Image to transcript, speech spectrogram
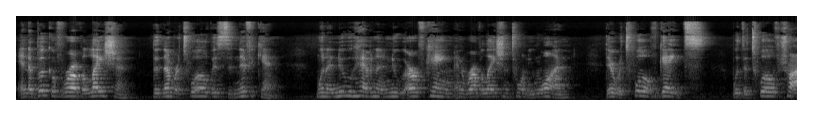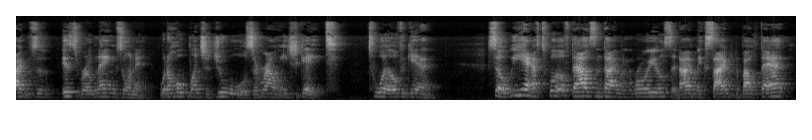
In the book of Revelation, the number 12 is significant. When a new heaven and a new earth came in Revelation 21, there were 12 gates with the 12 tribes of Israel names on it with a whole bunch of jewels around each gate. 12 again. So we have 12,000 diamond royals and I'm excited about that.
